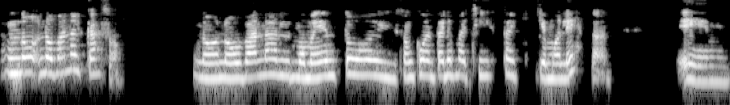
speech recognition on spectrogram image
no, no van al caso, no, no van al momento y son comentarios machistas que, molestan. Eh,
